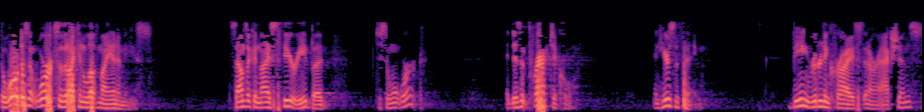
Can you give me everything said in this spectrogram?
The world doesn't work so that I can love my enemies. Sounds like a nice theory, but just it won't work. It isn't practical. And here's the thing being rooted in Christ in our actions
